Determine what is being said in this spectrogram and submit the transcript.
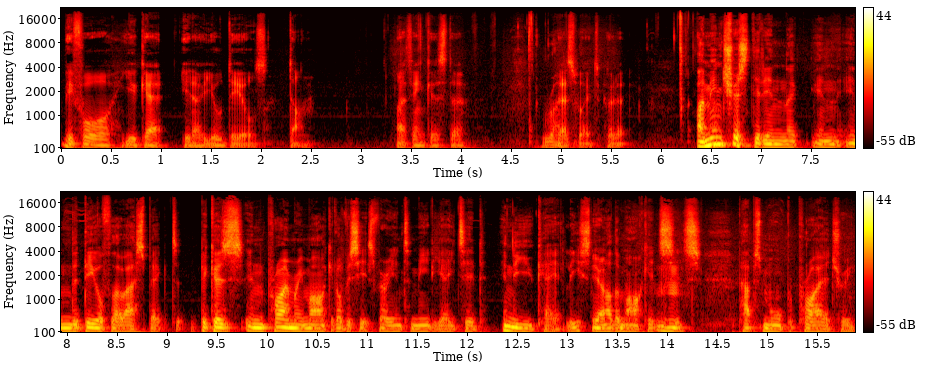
before you get you know your deals done. I think is the Right. best way to put it. I'm interested in the in, in the deal flow aspect because in the primary market, obviously, it's very intermediated in the UK at least. In other markets, Mhm. it's perhaps more proprietary.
